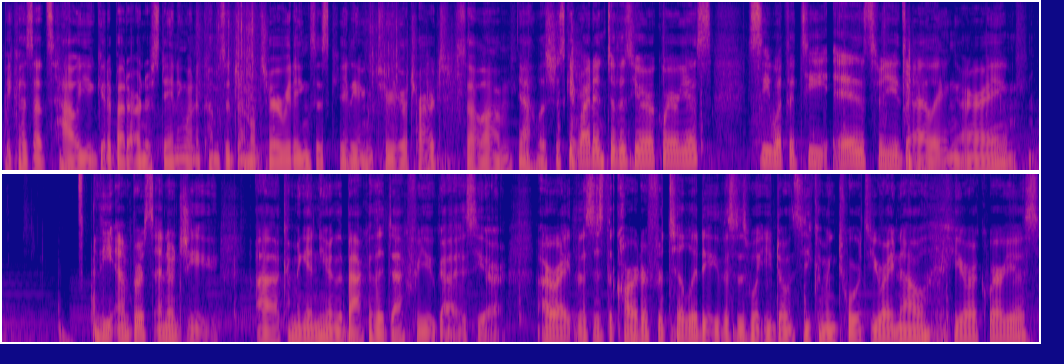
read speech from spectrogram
because that's how you get a better understanding when it comes to general tarot readings is catering to your chart. So um, yeah, let's just get right into this here, Aquarius. See what the tea is for you, darling. All right. The Empress energy. Uh, coming in here in the back of the deck for you guys here. All right, this is the card of fertility. This is what you don't see coming towards you right now here, Aquarius.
